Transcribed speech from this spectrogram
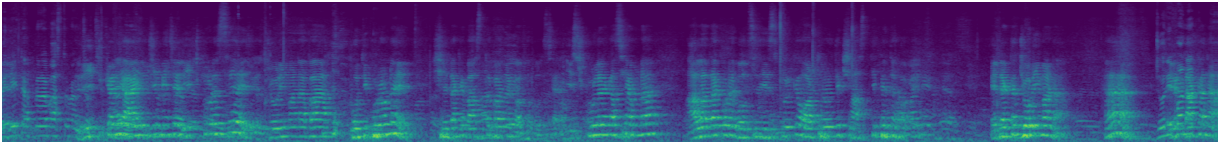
ওই রিট আপনারা বাস্তবায়ন রিটকারী আইনজীবী যে রিট করেছে জরিমানা বা ক্ষতিপূরণে সেটাকে বাস্তবায়নের কথা বলছে। স্কুলের কাছে আমরা আলাদা করে বলছি যে স্কুলকে অর্থনৈতিক শাস্তি পেতে হবে। এটা একটা জরিমানা। হ্যাঁ? জরিমানা টাকা না।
